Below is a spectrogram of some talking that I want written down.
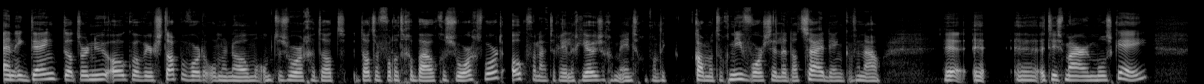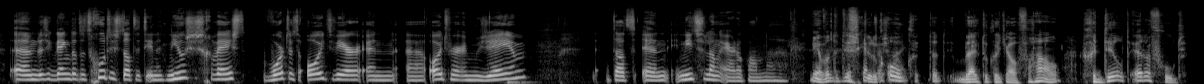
En ik denk dat er nu ook wel weer stappen worden ondernomen om te zorgen dat, dat er voor het gebouw gezorgd wordt. Ook vanuit de religieuze gemeenschap. Want ik kan me toch niet voorstellen dat zij denken van nou, het is maar een moskee. Um, dus ik denk dat het goed is dat het in het nieuws is geweest. Wordt het ooit weer een, uh, ooit weer een museum? Dat en niet zolang Erdogan. Uh, nee, want het is natuurlijk ook, dat blijkt ook uit jouw verhaal, gedeeld erfgoed.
